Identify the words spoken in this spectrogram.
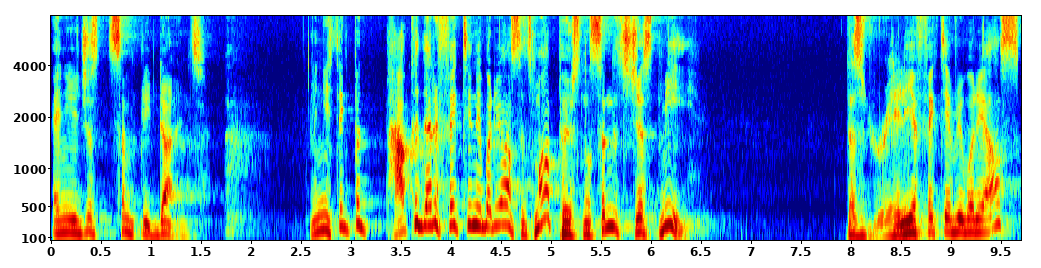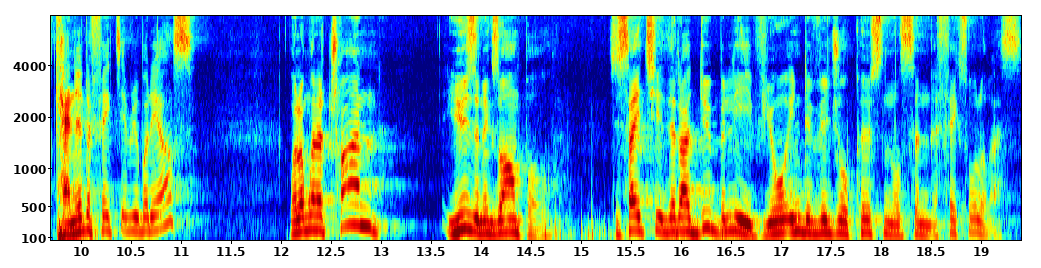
and you just simply don't. And you think, but how could that affect anybody else? It's my personal sin, it's just me. Does it really affect everybody else? Can it affect everybody else? Well, I'm going to try and use an example to say to you that I do believe your individual personal sin affects all of us.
